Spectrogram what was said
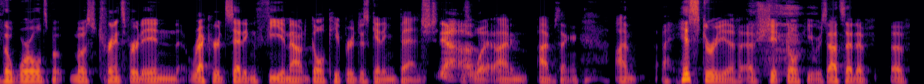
the world's mo- most transferred in record-setting fee amount goalkeeper just getting benched. Yeah, is okay, what okay. I'm I'm saying. I'm a history of, of shit goalkeepers outside of of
